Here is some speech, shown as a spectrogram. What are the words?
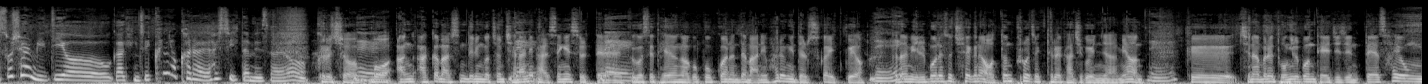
소셜 미디어가 굉장히 큰 역할을 할 수 있다면서요. 그렇죠. 네. 뭐 아 까 말씀드린 것처럼 재난이 네. 발생했을 때 네. 그것에 대응하고 복구하는 데 많이 활용이 될 수가 있고요. 네. 그다음에 일본에서 최근에 어떤 프로젝트를 가지고 있냐면 네. 그 지난번에 동일본 대지진 때 사용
